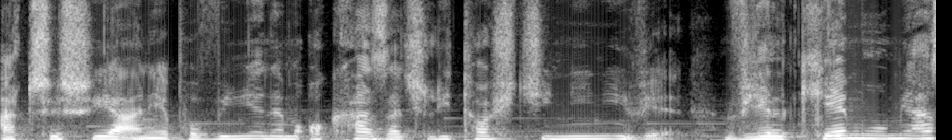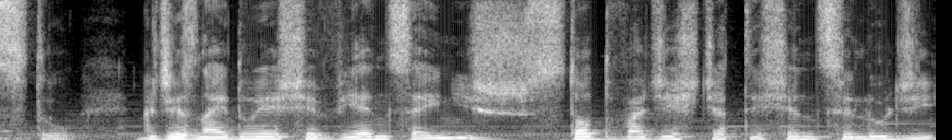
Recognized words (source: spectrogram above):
A czyż ja nie powinienem okazać litości Niniwie, wielkiemu miastu, gdzie znajduje się więcej niż 120 tysięcy ludzi,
